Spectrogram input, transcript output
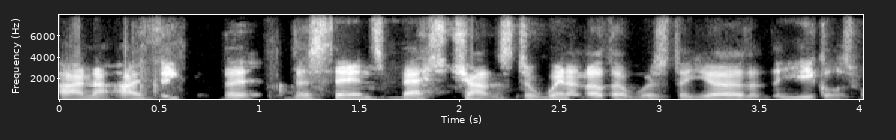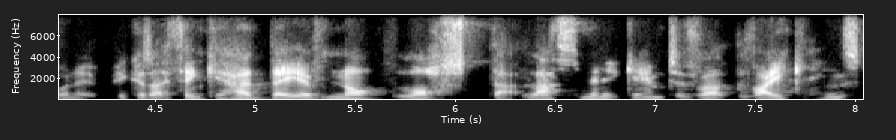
and I think that the Saints' best chance to win another was the year that the Eagles won it, because I think had they have not lost that last minute game to the Vikings,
